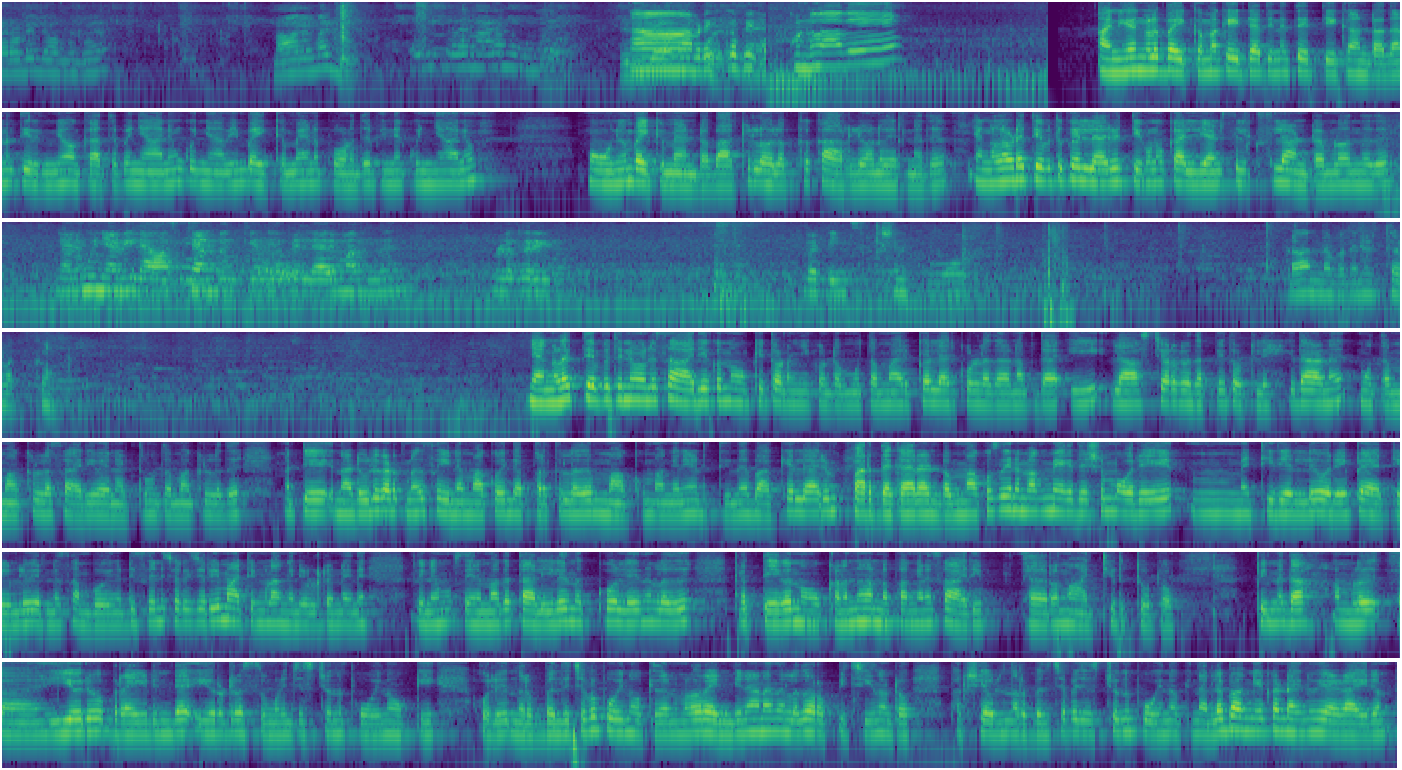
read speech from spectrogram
അനി ഞങ്ങൾ ബൈക്കമ്മ കയറ്റാത്തിന് തെറ്റിക്കാണ്ടോ അതാണ് തിരിഞ്ഞു നോക്കാത്തത്. അപ്പം ഞാനും കുഞ്ഞാവിയും ബൈക്കമ്മയാണ് പോണത്. പിന്നെ കുഞ്ഞാനും മോനും ബൈക്കമ്മ ഉണ്ടോ? ബാക്കിയുള്ളവരൊക്കെ കാറിലുമാണ് വരുന്നത്. ഞങ്ങൾ അവിടെ എത്തിയപ്പോഴത്തേക്കും എല്ലാവരും എത്തിക്കണു കല്യാൺ സിൽക്സിലാണ് കേട്ടോ നമ്മൾ വന്നത്. ഞാനും കുഞ്ഞാവി ലാസ്റ്റ് ആണ് എത്തിയത്. അപ്പം എല്ലാവരും വന്ന് വെഡിങ് സെക്ഷൻ പോകും ഇവിടെ വന്നപ്പോൾ തന്നെ ഒരു തിളക്കം. ഞങ്ങൾ എത്തിയപ്പോഴത്തേനും ഓൽ സാരിയൊക്കെ നോക്കി തുടങ്ങിക്കൊണ്ടോ മൂത്തന്മാർക്കും എല്ലാവർക്കും ഉള്ളതാണ്. അപ്പോൾ ഇതാ ഈ ലാസ്റ്റ് ഇറങ്ങുന്നപ്പി തൊട്ടില്ലേ ഇതാണ് മൂത്തമ്മാക്കുള്ള സാരി വയനാട്ടിൽ മൂത്തമ്മാക്കുള്ളത്. മറ്റേ നടുവിൽ കിടക്കുന്നത് സൈനമ്മാക്കും അതിന്റെ അപ്പുറത്തുള്ളത് ഉമ്മാക്കും. അങ്ങനെ എടുത്തിരുന്നത് ബാക്കി എല്ലാവരും പർദ്ദക്കാരുണ്ട് ഉമ്മാക്കും സൈനമ്മാക്കും ഏകദേശം ഒരേ മെറ്റീരിയലിൽ ഒരേ പാറ്റേണിൽ വരുന്ന സംഭവം. ഡിസൈൻ ചെറിയ ചെറിയ മാറ്റങ്ങൾ അങ്ങനെ ഉള്ളിട്ടുണ്ടായിരുന്നു പിന്നെ സൈനമ്മാക്ക് തലയിൽ നിൽക്കുമല്ലേ എന്നുള്ളത് പ്രത്യേകം നോക്കണം എന്ന് പറഞ്ഞപ്പോൾ അങ്ങനെ സാരി വേറെ മാറ്റിയെടുത്തു കേട്ടോ പിന്നെ ദാ നമ്മൾ ഈ ഒരു ബ്രൈഡിന്റെ ഈ ഒരു ഡ്രസ്സും കൂടി ജസ്റ്റ് ഒന്ന് പോയി നോക്കി. ഒരു നിർബന്ധിച്ചപ്പോൾ പോയി നോക്കിയതാണ്. നമ്മൾ റെന്റിനാണെന്നുള്ളത് ഉറപ്പിച്ചിരുന്നു കേട്ടോ പക്ഷേ അവർ നിർബന്ധിച്ചപ്പോൾ ജസ്റ്റ് ഒന്ന് പോയി നോക്കി. നല്ല ഭംഗിയൊക്കെ ഉണ്ടായിരുന്നു. ഏഴായിരം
